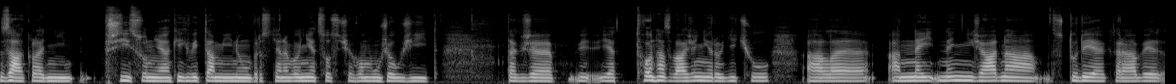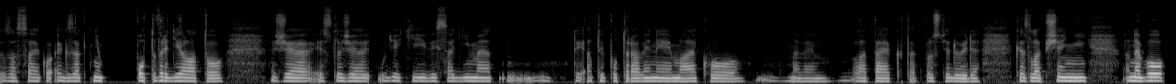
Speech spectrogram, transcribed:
základní přísun nějakých vitamínů, prostě nebo něco, z čeho můžou žít. Takže je to na zvážení rodičů, ale a nej, není žádná studie, která by zase jako exaktně potvrdila to, že jestliže u dětí vysadíme ty a ty potraviny, mléko, nevím, lepek, tak prostě dojde ke zlepšení. Nebo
